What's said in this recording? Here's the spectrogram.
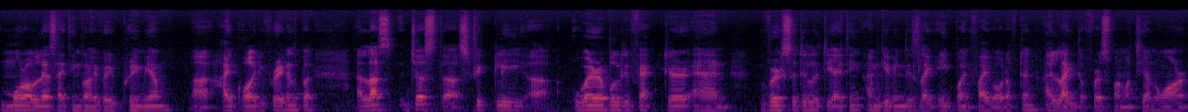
more or less I think to be very premium uh, high quality fragrance but last just uh, strictly uh, wearability factor and versatility I think I'm giving this like 8.5 out of 10 I like the first one Matière Noire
